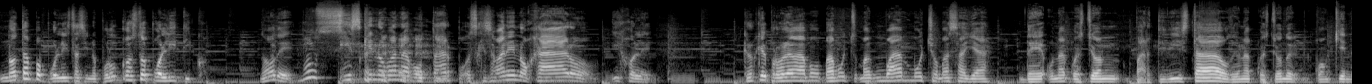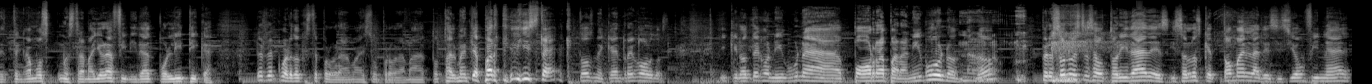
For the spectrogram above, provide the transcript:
no tan populista, sino por un costo político, ¿no? De Pues, es que no van a votar, pues que se van a enojar o híjole. Creo que el problema va, mu- va mucho, va mucho más allá de una cuestión partidista o de una cuestión de con quienes tengamos nuestra mayor afinidad política. Les recuerdo que este programa es un programa totalmente apartidista, que todos me caen regordos y que no tengo ninguna porra para ninguno, ¿no? No, no. Pero son nuestras autoridades y son los que toman la decisión final.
